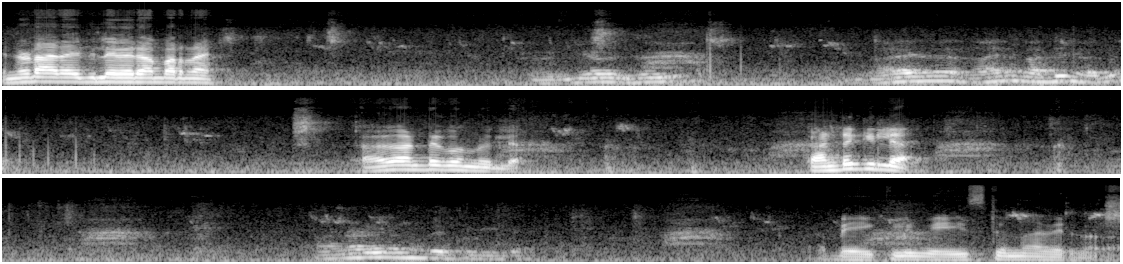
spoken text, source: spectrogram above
എന്നോട് ആരാ ഇതിലേ വരാൻ പറഞ്ഞേ? അത് കണ്ടേക്കൊന്നുമില്ല കണ്ടിക്കില്ല ബേക്കിൽ വേസ്റ്റ് എന്നാണ് വരുന്നത്?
